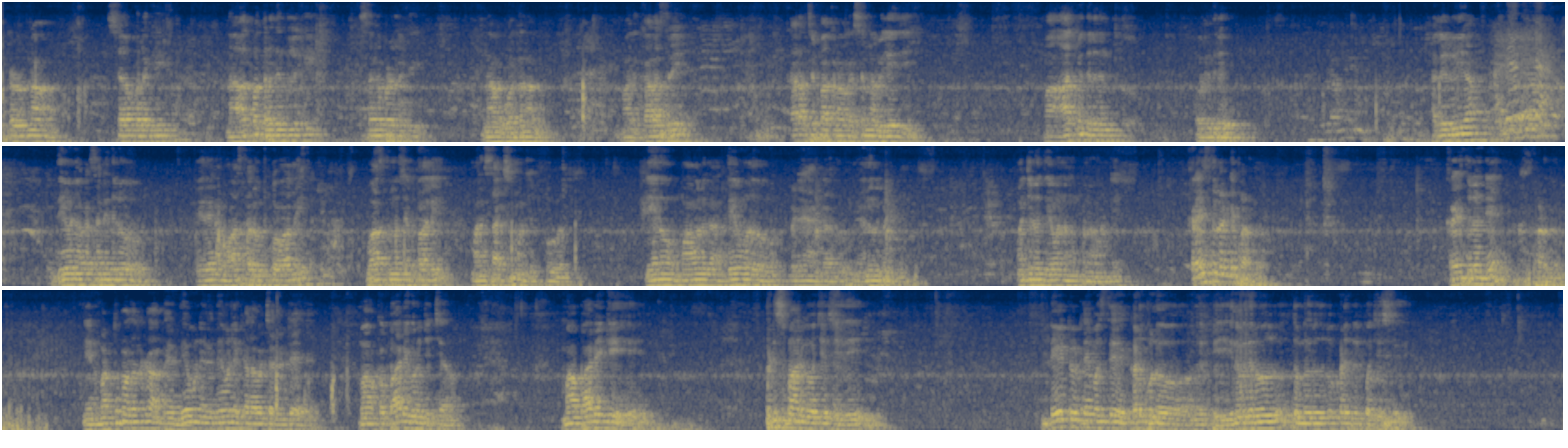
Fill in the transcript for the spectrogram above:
అక్కడ ఉన్న సేవకులకి నా ఆత్మ తల్లిదండ్రులకి సంఘపడలకి నా వందనాలు. మాది కాళాశ్రీ కాళాశ్రీ పక్కన ఒక చిన్న విలేజ్. మా ఆత్మ తల్లిదండ్రులు ఒక ఎదురే హల్లెలూయా. దేవుని యొక్క సన్నిధిలో ఏదైనా వాస్తవాలు ఒప్పుకోవాలి వాస్తవం చెప్పాలి మన సాక్ష్యం అని చెప్పుకోవాలి. నేను మామూలుగా దేవుడు పెట్టినా కాదు నేను పెట్టిన. మధ్యలో దేవుడిని నమ్ముకున్నామండి. క్రైస్తవులు అంటే పడదు. క్రైస్తవులు అంటే పడదు. నేను మొట్టమొదటిగా నేను దేవుని దేవుళ్ళకి ఎలా వచ్చానంటే మా ఒక్క భార్య గురించి వచ్చాను. మా భార్యకి పిడిసి మార్గం వచ్చేసేది. డే టు టైం వస్తే కడుపులో నొప్పి. ఎనిమిది రోజులు తొమ్మిది రోజులు కడుపు నొప్పి వచ్చేసేది.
